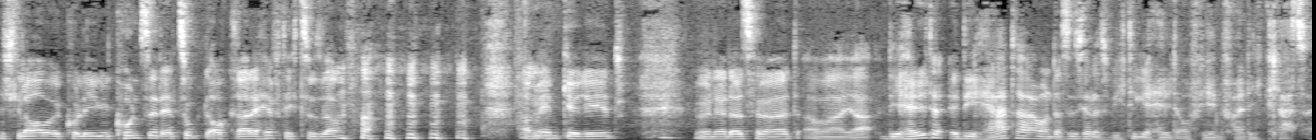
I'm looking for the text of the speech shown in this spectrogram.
ich glaube, Kollege Kunze, der zuckt auch gerade heftig zusammen am Endgerät, wenn er das hört. Aber ja, die, Hält, die Hertha, und das ist ja das Wichtige, hält auf jeden Fall die Klasse.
